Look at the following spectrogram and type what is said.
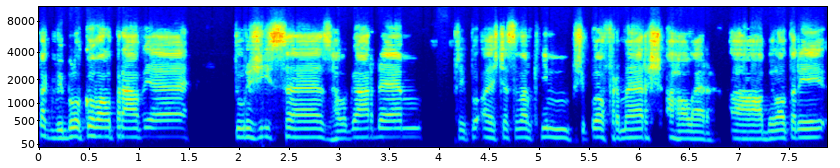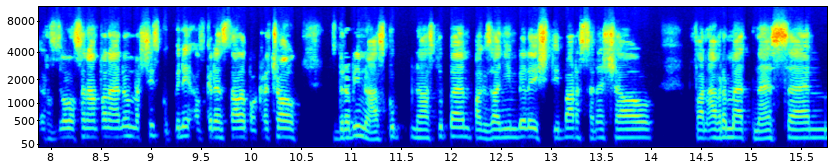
tak vyblokoval právě Turží se s Helgardem, a ještě se tam k ním připojil Frmerš a Haller. A byla tady, rozdělilo se nám to najednou na tři skupiny a Asgren stále pokračoval s drobným nástup, nástupem, pak za ním byli Štibar, Senešal, Van Avermaet, Nesen,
